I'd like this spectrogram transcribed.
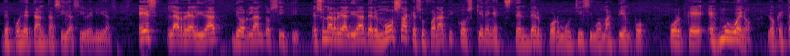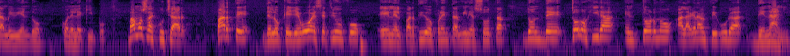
después de tantas idas y venidas es la realidad de Orlando City. Es una realidad hermosa que sus fanáticos quieren extender por muchísimo más tiempo porque es muy bueno lo que están viviendo con el equipo. Vamos a escuchar parte de lo que llevó a ese triunfo en el partido frente a Minnesota, donde todo gira en torno a la gran figura de Nani.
